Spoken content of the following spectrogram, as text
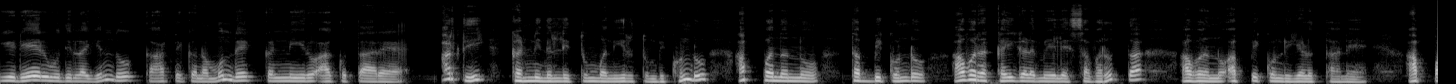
ಈಡೇರುವುದಿಲ್ಲ ಎಂದು ಕಾರ್ತಿಕನ ಮುಂದೆ ಕಣ್ಣೀರು ಹಾಕುತ್ತಾರೆ. ಕಾರ್ತಿಕ್ ಕಣ್ಣಿನಲ್ಲಿ ತುಂಬ ನೀರು ತುಂಬಿಕೊಂಡು ಅಪ್ಪನನ್ನು ತಬ್ಬಿಕೊಂಡು ಅವರ ಕೈಗಳ ಮೇಲೆ ಸವರುತ್ತಾ ಅವರನ್ನು ಅಪ್ಪಿಕೊಂಡು ಹೇಳುತ್ತಾನೆ, ಅಪ್ಪ,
